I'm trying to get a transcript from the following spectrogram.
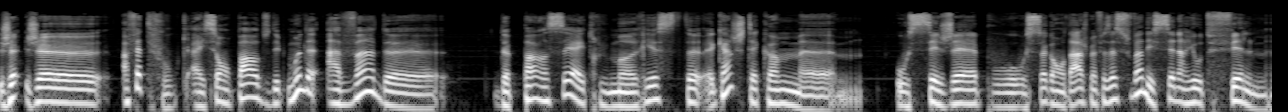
Je, je- En fait, faut... si on part du début. Moi, de- avant de... de penser à être humoriste, euh, quand j'étais comme euh, au cégep ou au secondaire, je me faisais souvent des scénarios de films.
